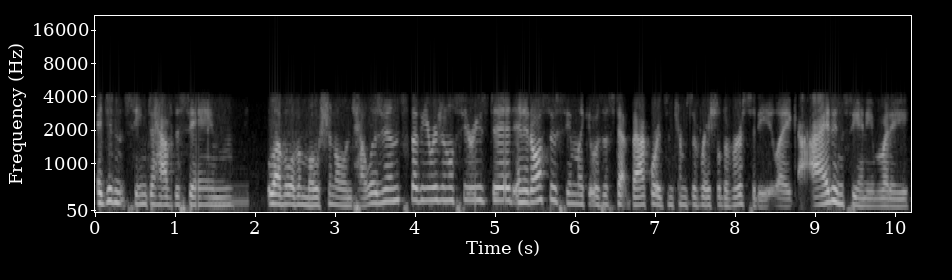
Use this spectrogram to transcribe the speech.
it didn't seem to have the same level of emotional intelligence that the original series did, and it also seemed like it was a step backwards in terms of racial diversity. Like I didn't see anybody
